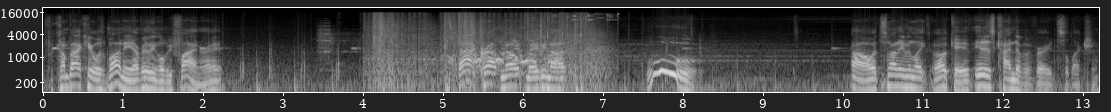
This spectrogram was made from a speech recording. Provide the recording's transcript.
If I come back here with money, everything will be fine, right? Ah, crap, nope, maybe not. Ooh! Oh, it's not even like... Okay, it is kind of a varied selection.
